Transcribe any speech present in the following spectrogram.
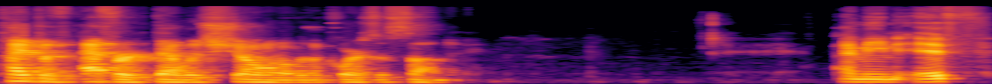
type of effort that was shown over the course of Sunday. I mean, if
